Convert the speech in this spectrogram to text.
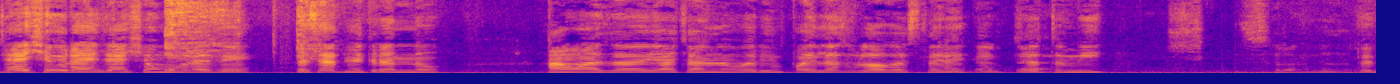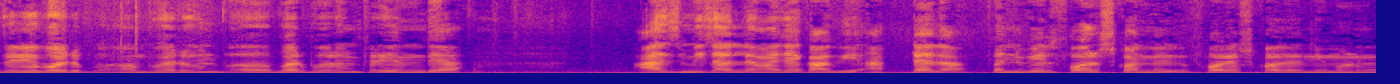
जय शिवराय जय शंभूराजे. कशात मित्रांनो? हा माझा या चॅनलवरील पहिलाच ब्लॉग असणार आहे? तर तुम्ही तर तुम्ही भर भरून भरभरून प्रेम द्या. आज मी चाललोय माझ्या गावी आपट्याला. Panvel forest colony forest colony म्हणून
